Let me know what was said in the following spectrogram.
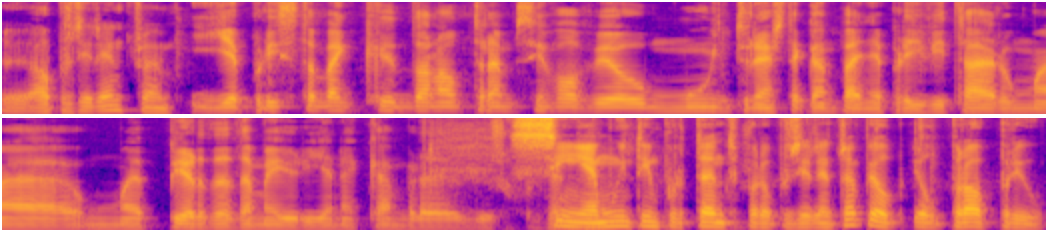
eh, ao Presidente Trump. E é por isso também que Donald Trump se envolveu muito nesta campanha, para evitar uma, uma perda da maioria na Câmara dos Representantes. Sim, é muito importante para o Presidente Trump. Ele, ele próprio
